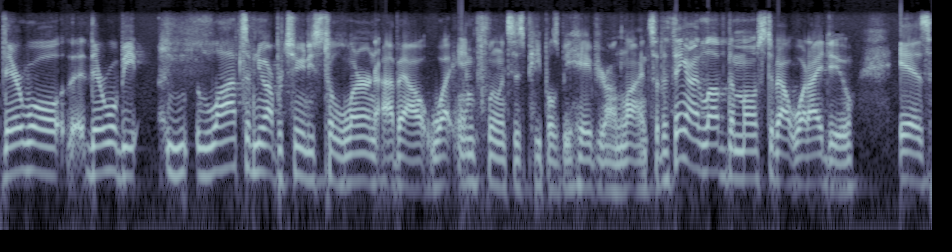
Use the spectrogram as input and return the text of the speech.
there will there will be lots of new opportunities to learn about what influences people's behavior online. So the thing I love the most about what I do is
